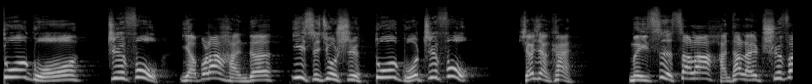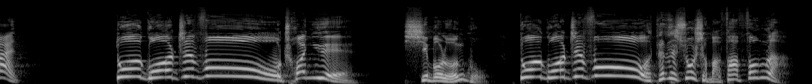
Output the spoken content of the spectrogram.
多国之父，亚伯拉罕的意思就是多国之父。想想看，每次萨拉喊他来吃饭，多国之父穿越希伯伦谷，多国之父他在说什么？发疯了！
